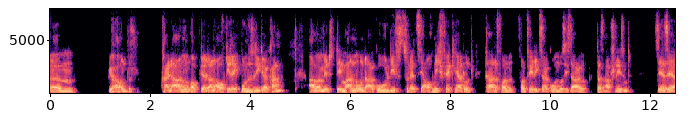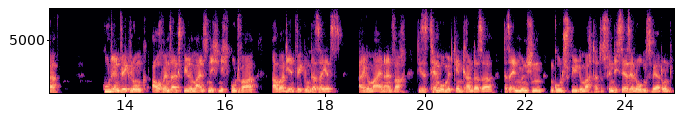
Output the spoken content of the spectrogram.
Ähm, ja, und das, keine Ahnung, ob der dann auch direkt Bundesliga kann. Aber mit dem Mann und Agu lief es zuletzt ja auch nicht verkehrt. Und gerade von, von Felix Agu muss ich sagen, das abschließend sehr, sehr gute Entwicklung, auch wenn sein Spiel in Mainz nicht, nicht gut war. Aber die Entwicklung, dass er jetzt allgemein einfach dieses Tempo mitgehen kann, dass er, dass er in München ein gutes Spiel gemacht hat, das finde ich sehr, sehr lobenswert und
